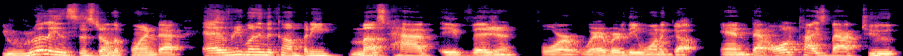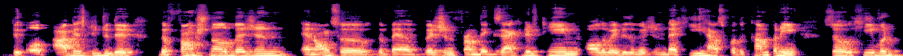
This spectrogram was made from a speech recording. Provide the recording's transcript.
He really insisted on the point that everyone in the company must have a vision for wherever they want to go and that all ties back to the obviously to the the functional vision and also the vision from the executive team all the way to the vision that he has for the company. So he would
